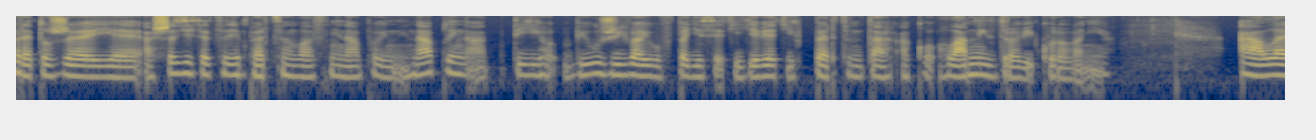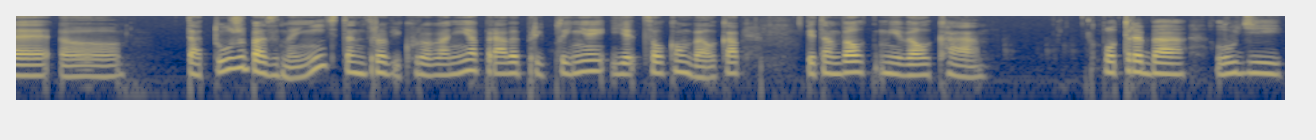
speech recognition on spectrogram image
pretože je až 67% vlastne napojených na plyn a tí využívajú v 59% ako hlavný zdroj vykurovania. Ale e, tá túžba zmeniť ten zdroj vykurovania práve pri plyne je celkom veľká. Je tam veľmi veľká potreba ľudí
